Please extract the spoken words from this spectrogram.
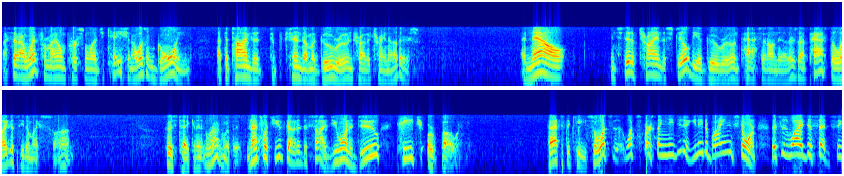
I said I went for my own personal education. I wasn't going at the time to to pretend I'm a guru and try to train others. And now, instead of trying to still be a guru and pass it on to others, I passed the legacy to my son, who's taken it and run with it. And that's what you've got to decide. Do you want to do, teach, or both? That's the key. So what's what's the first thing you need to do? You need to brainstorm. This is why I just said. See,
